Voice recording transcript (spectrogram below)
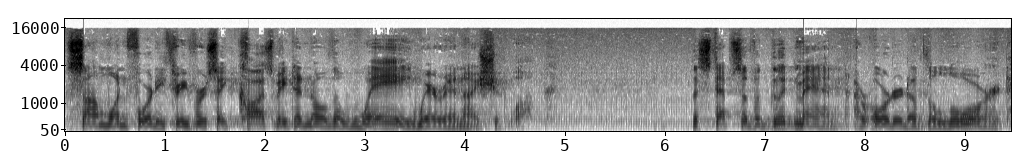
Psalm 143, verse 8 Cause me to know the way wherein I should walk. The steps of a good man are ordered of the Lord.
